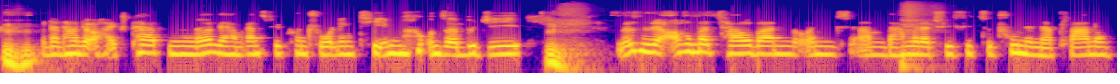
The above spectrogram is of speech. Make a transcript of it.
Mhm. Und dann haben wir auch Experten, ne? wir haben ganz viel Controlling-Team, unser Budget mhm. müssen wir auch immer zaubern und ähm, da haben wir natürlich viel zu tun in der Planung.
